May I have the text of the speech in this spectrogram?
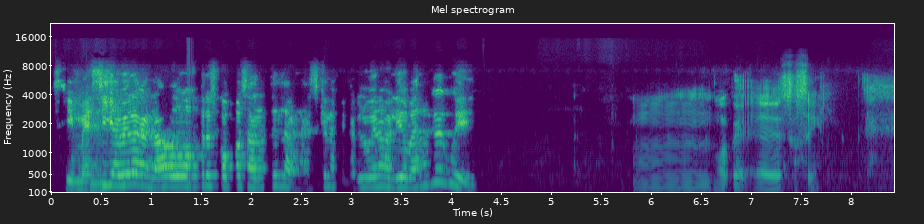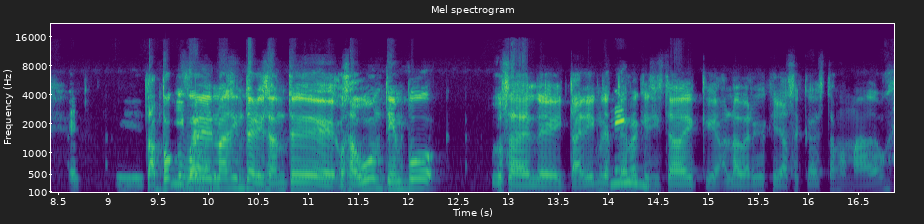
Si Messi ya hubiera ganado dos, tres copas antes, la verdad es que la final le hubiera valido verga, güey. Mm, ok, eso sí. Eh, Tampoco fue bueno, el más interesante, o sea, hubo un tiempo, o sea, el de Italia e Inglaterra Sí. que sí estaba de que a la verga que ya se acaba esta mamada, güey.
